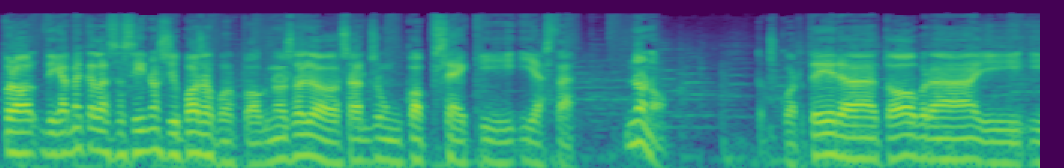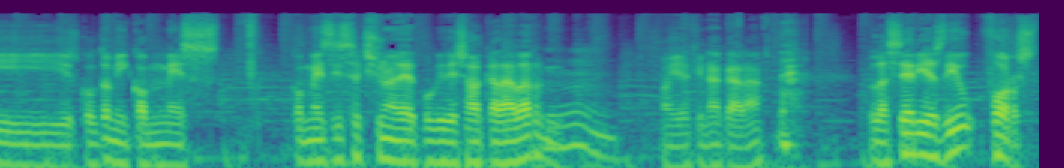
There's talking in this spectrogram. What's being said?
però diguem-ne que l'assassí no s'hi posa per poc, no és allò, saps, un cop sec i, i ja està. No, no. Doncs quartera, t'obre i, i escolta'm, i com més, com més disseccionadet pugui deixar el cadàver, mm. noia, quina cara. La sèrie es diu Forst.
